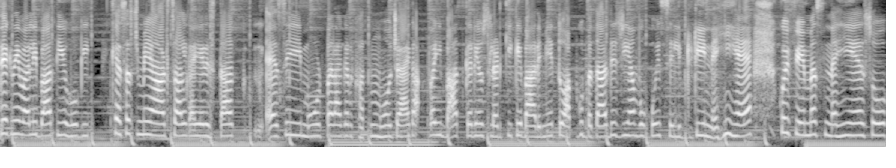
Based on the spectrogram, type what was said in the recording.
देखने वाली बात ये होगी क्या सच में आठ साल का ये रिश्ता ऐसी मोड पर अगर ख़त्म हो जाएगा, वहीं बात करें उस लड़की के बारे में तो आपको बता दीजिए हाँ वो कोई सेलिब्रिटी नहीं है, कोई फ़ेमस नहीं है सो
